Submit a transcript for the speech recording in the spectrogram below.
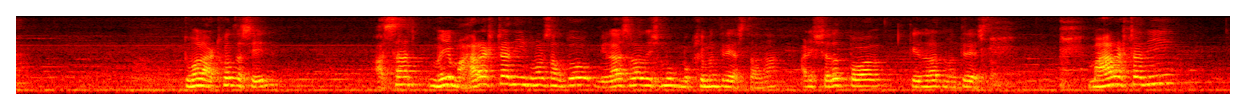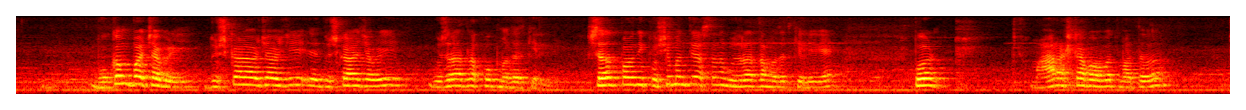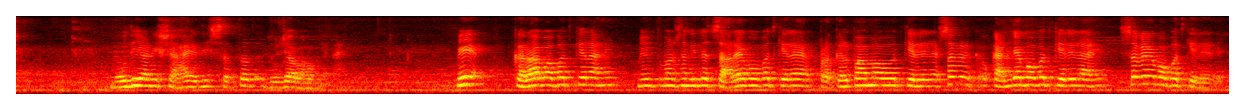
तुम्हाला आठवत असेल असाच म्हणजे महाराष्ट्राने तुम्हाला सांगतो विलासराव देशमुख मुख्यमंत्री असताना आणि शरद पवार केंद्रात मंत्री असताना महाराष्ट्राने भूकंपाच्या वेळी दुष्काळाच्या वेळी दुष्काळाच्या वेळी गुजरातला खूप मदत केलेली शरद पवारांनी कृषी मंत्री असताना गुजरातला मदत केलेली आहे. पण महाराष्ट्राबाबत मात्र मोदी आणि शहा यांनी सतत दुजाभाव केला आहे. मी कराबाबत केला आहे. मी तुम्हाला सांगितलं चाऱ्याबाबत केला आहे प्रकल्पाबाबत केलेलं आहे सगळं कांद्याबाबत केलेलं आहे सगळ्याबाबत केलेलं आहे.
